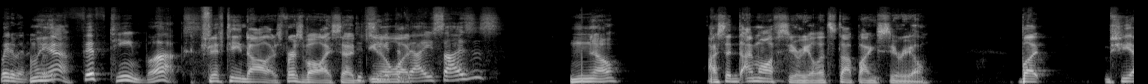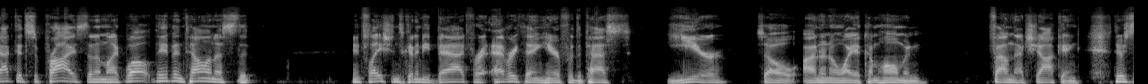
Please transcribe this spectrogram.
Wait a minute. I mean, yeah. fifteen bucks. $15. First of all, I said, Did You know get the what? value sizes? No. I said, I'm off cereal. Let's stop buying cereal. But she acted surprised. And I'm like, well, they've been telling us that inflation's going to be bad for everything here for the past year. So I don't know why you come home and found that shocking. There's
